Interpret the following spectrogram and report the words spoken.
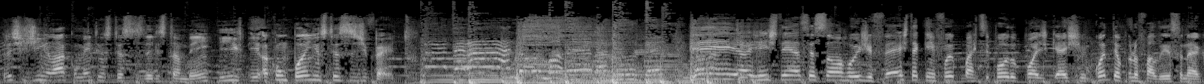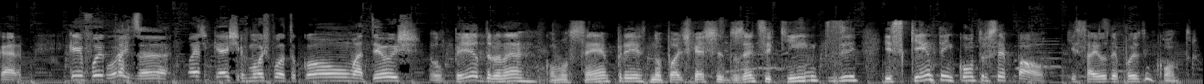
prestigiem lá, comentem os textos deles também e, e acompanhem os textos de perto. E a gente tem a sessão Arroz de Festa. Quem foi que participou do podcast? Quanto tempo eu não falo isso, né, cara? Quem foi que Pois participou é. do podcast irmãos.com? Matheus. O Pedro, né? Como sempre, no podcast 215, Esquenta Encontro Cepal, que saiu depois do encontro.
